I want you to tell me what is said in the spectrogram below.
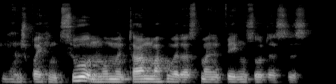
entsprechend zu. Und momentan machen wir das meinetwegen so, dass es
